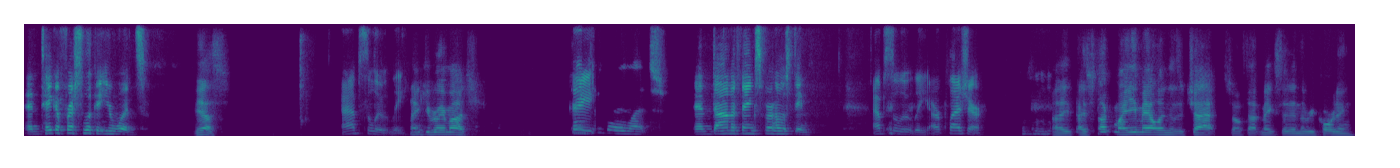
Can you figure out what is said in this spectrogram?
and take a fresh look at your woods. Yes, Absolutely. thank you very much. Great. Thank you very much. And Donna, thanks for hosting. Absolutely. Our pleasure. I, I stuck my email into the chat, so if that makes it in the recording,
